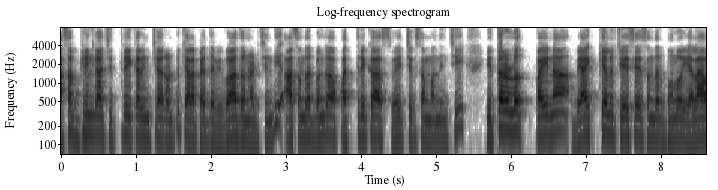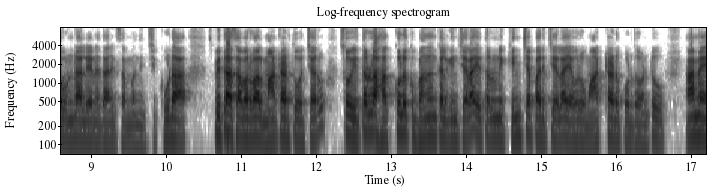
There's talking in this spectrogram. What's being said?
అసభ్యంగా చిత్రీకరించారు అంటూ చాలా పెద్ద వివాదం నడిచింది. ఆ సందర్భంగా పత్రిక స్వేచ్ఛకు సంబంధించి ఇతరుల పైన వ్యాఖ్యలు చేసే సందర్భంలో ఎలా ఉండాలి అనే దానికి సంబంధించి కూడా స్మితా సబర్వాల్ మాట్లాడుతూ వచ్చారు. సో ఇతరుల హక్కులకు భంగం కలిగించేలా ఇతరుల్ని కించపరిచేలా ఎవరు మాట్లాడకూడదు అంటూ ఆమె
